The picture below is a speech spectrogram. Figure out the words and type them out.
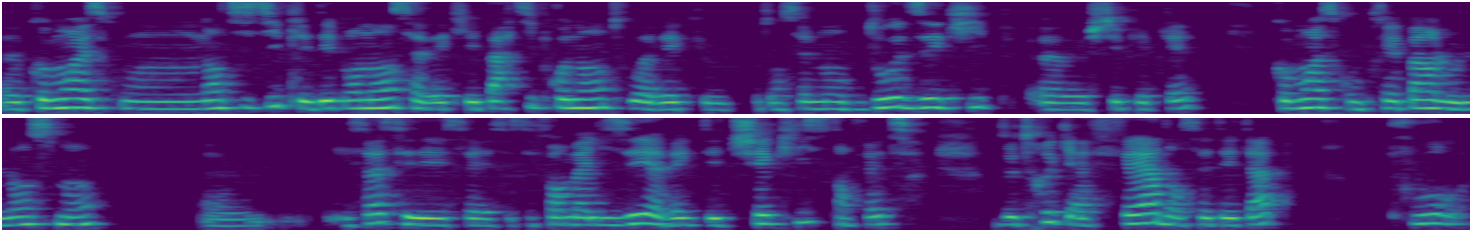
Euh, comment est-ce qu'on anticipe les dépendances avec les parties prenantes ou avec euh, potentiellement d'autres équipes euh, chez PlayPlay Comment est-ce qu'on prépare le lancement? Et ça, c'est formalisé avec des checklists en fait de trucs à faire dans cette étape pour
